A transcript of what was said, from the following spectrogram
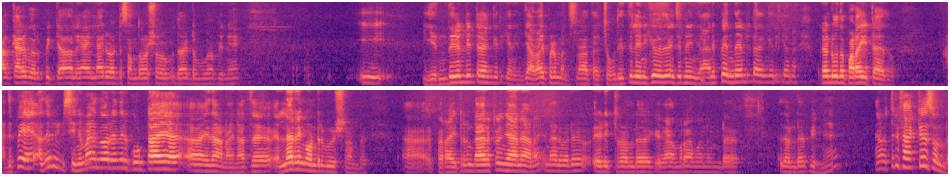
ആൾക്കാരെ വെറുപ്പിക്കുക അല്ലെങ്കിൽ എല്ലാവരുമായിട്ട് സന്തോഷവും ഇതായിട്ട് പോവുക പിന്നെ ഈ എന്ത് കണ്ടിട്ട് അഹങ്കരിക്കാൻ എനിക്ക് അതാ ഇപ്പോഴും മനസ്സിലാകാത്ത ചോദ്യത്തിൽ എനിക്ക് വെച്ചിട്ടുണ്ടെങ്കിൽ ഞാനിപ്പോൾ എന്ത് കണ്ടിട്ട് അഹങ്കരിക്കാനാണ് രണ്ടു മൂന്ന് പടം ഇട്ടായിരുന്നു അതിപ്പോൾ അതൊരു സിനിമ എന്ന് പറയുന്ന ഒരു കൂട്ടായ ഇതാണ്. അതിനകത്ത് എല്ലാവരുടെയും കോൺട്രിബ്യൂഷൻ ഉണ്ട്. ഇപ്പോൾ റൈറ്ററും ഡയറക്ടറും ഞാനാണ്. എന്നാലും ഒരു എഡിറ്ററുണ്ട് ക്യാമറാമാൻ ഉണ്ട് ഇതുണ്ട്. പിന്നെ അങ്ങനെ ഒത്തിരി ഫാക്ടേഴ്സ് ഉണ്ട്.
